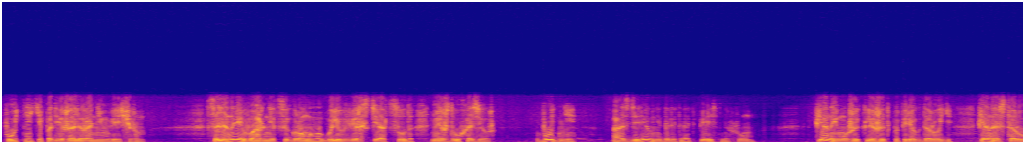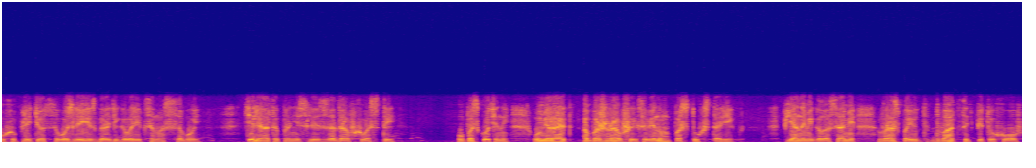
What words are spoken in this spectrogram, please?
путники подъезжали ранним вечером. Соляные варницы Громова были в версте отсюда, между двух озер. Будни, а с деревни долетает песня, шум. Пьяный мужик лежит поперек дороги, пьяная старуха плетется возле изгороди, говорит сама с собой. Телята пронеслись, задрав хвосты. У Паскотины умирает обожравшийся вином пастух-старик. Пьяными голосами в раз поют двадцать петухов.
